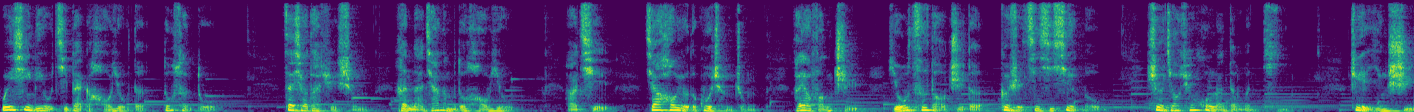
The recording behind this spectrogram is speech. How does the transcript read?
微信里有几百个好友的都算多。在校大学生很难加那么多好友，而且加好友的过程中，还要防止由此导致的个人信息泄露、社交圈混乱等问题。这也应是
